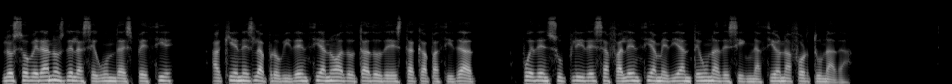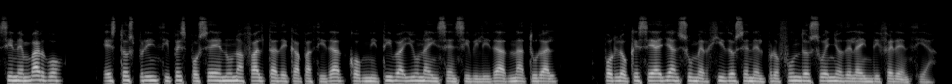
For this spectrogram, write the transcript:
Los soberanos de la segunda especie, a quienes la providencia no ha dotado de esta capacidad, pueden suplir esa falencia mediante una designación afortunada. Sin embargo, estos príncipes poseen una falta de capacidad cognitiva y una insensibilidad natural, por lo que se hallan sumergidos en el profundo sueño de la indiferencia.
